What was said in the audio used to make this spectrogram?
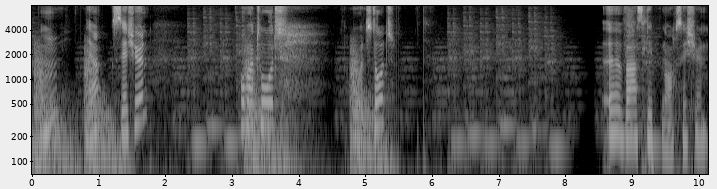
Hm? Ja, sehr schön. Robert tot. Robert ist tot. Äh, was lebt noch? Sehr schön.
